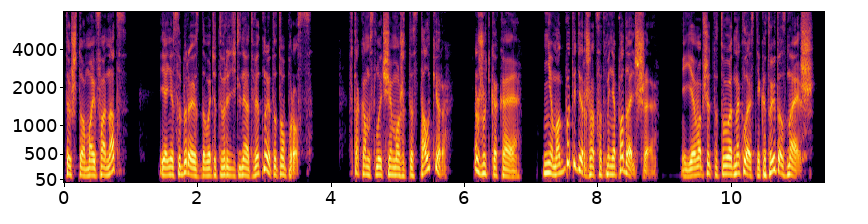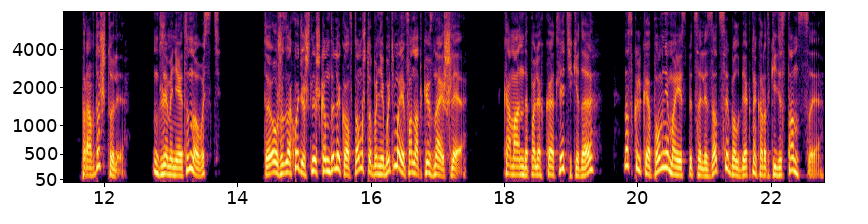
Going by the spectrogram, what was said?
Ты что, мой фанат?» Я не собираюсь давать утвердительный ответ на этот вопрос. В таком случае, может, ты сталкер? Жуть какая. Не мог бы ты держаться от меня подальше? Я вообще-то твой одноклассник, а ты это знаешь. Правда, что ли? Для меня это новость. Ты уже заходишь слишком далеко в том, чтобы не быть моей фанаткой, знаешь ли. Команда по легкой атлетике, да? Насколько я помню, моей специализацией был бег на короткие дистанции.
